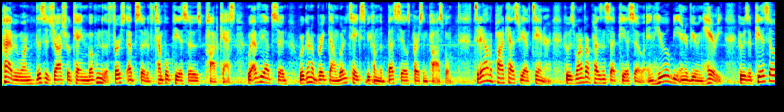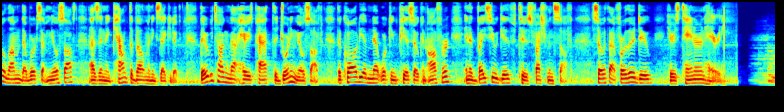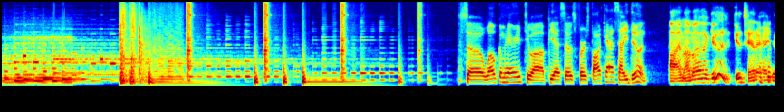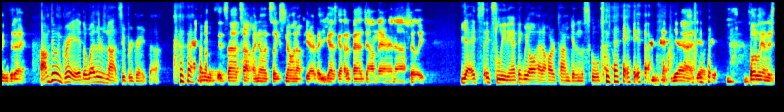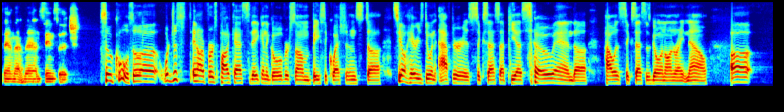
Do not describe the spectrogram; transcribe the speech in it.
Hi, everyone. This is Joshua Kaye. welcome to the first episode of Temple PSO's podcast, where every episode we're going to break down what it takes to become the best salesperson possible. Today on the podcast, we have Tannere, who is one of our presidents at PSO, and he will be interviewing Harry, who is a PSO alum that works at MuleSoft as an account development executive. They will be talking about Harry's path to joining MuleSoft, the quality of networking PSO can offer, and advice he would give to his freshman self. So, without further ado, here's Tannere and Harry. So, welcome Harry to uh, PSO's first podcast. How you doing? I'm I'm uh good. Good Tannere. How you doing today? I'm doing great. The weather's not super great though. I know it's, it's uh, tough. I know it's like snowing up here. I bet you guys got it bad down there in uh, Philly. Yeah, it's it's leading. I think we all had a hard time getting to school today. yeah, yeah. totally understand that, man. Same such. So cool. So uh, we're just in our first podcast today, going to go over some basic questions to see how Harry's doing after his success at PSO and uh, how his success is going on right now. Uh,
